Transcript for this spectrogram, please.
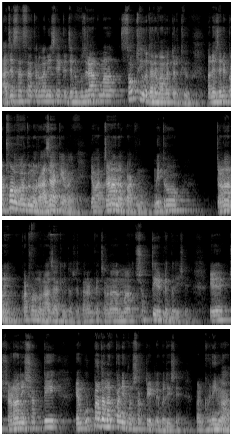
આજે ચર્ચા કરવાની છે કે જેનું ગુજરાતમાં સૌથી વધારે વાવેતર થયું અને જેને કઠોળ વર્ગનો રાજા કહેવાય એવા ચણાના પાકનું. મિત્રો, ચણાને કઠોળનો રાજા કીધો છે કારણ કે ચણામાં શક્તિ એટલી બધી છે. એ ચણાની શક્તિ એમ ઉત્પાદન આપવાની પણ શક્તિ એટલી બધી છે. પણ ઘણીવાર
